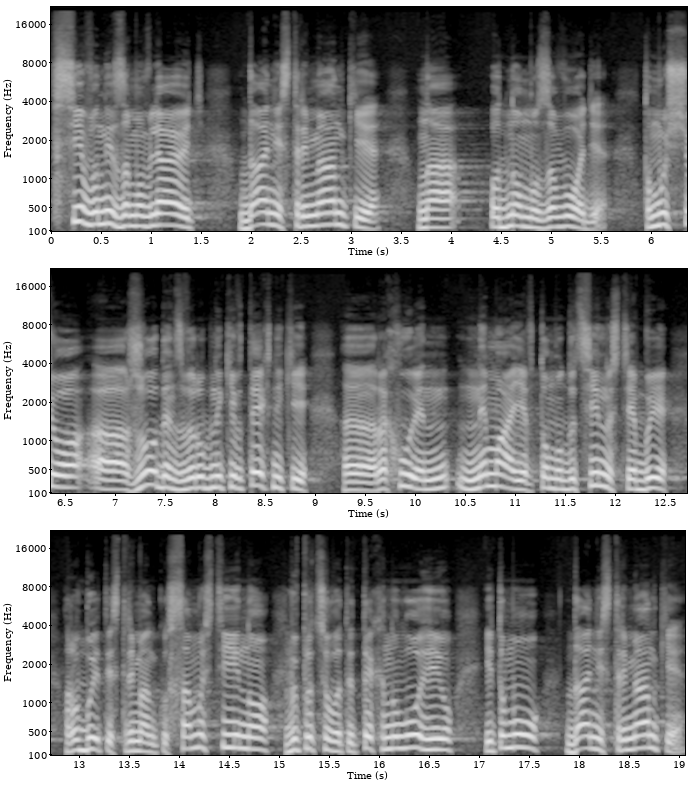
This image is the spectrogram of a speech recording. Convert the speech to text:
всі вони замовляють дані стрімянки на одному заводі. Тому що е, жоден з виробників техніки е, рахує, немає в тому доцільності, аби робити стрімянку самостійно, випрацьовувати технологію. І тому дані стрімянки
